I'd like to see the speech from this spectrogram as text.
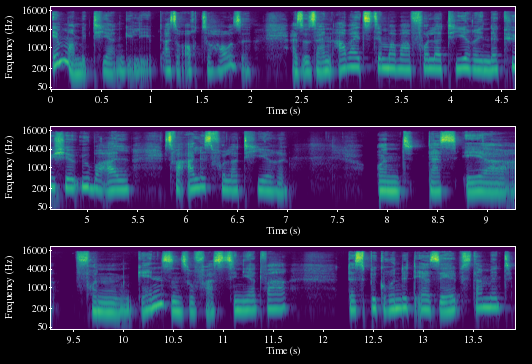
immer mit Tieren gelebt, also auch zu Hause. Also sein Arbeitszimmer war voller Tiere, in der Küche, überall. Es war alles voller Tiere. Und dass er von Gänsen so fasziniert war, das begründet er selbst damit,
